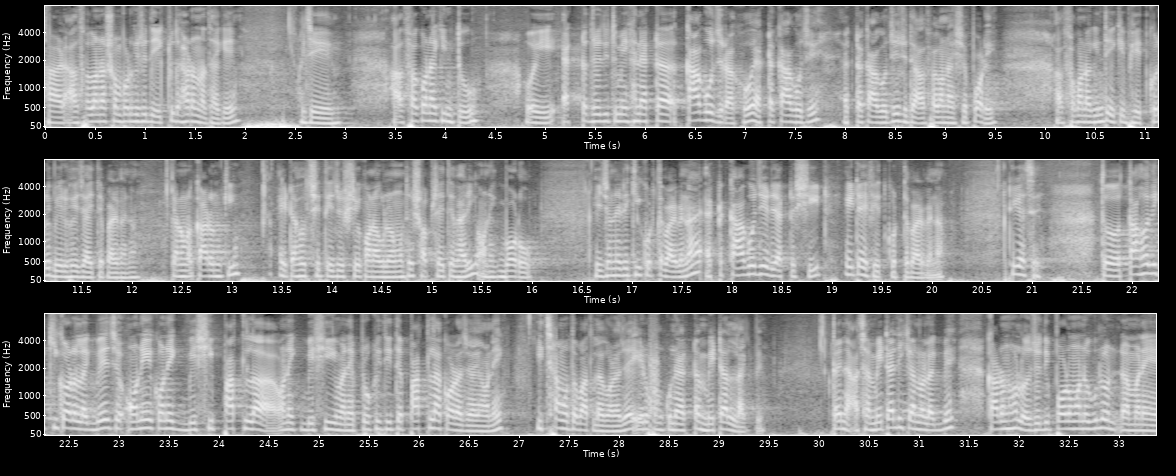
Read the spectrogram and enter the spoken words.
আর আলফাগোনা সম্পর্কে যদি একটু ধারণা থাকে, যে আলফাগোনা কিন্তু ওই একটা যদি তুমি এখানে একটা কাগজ রাখো, একটা কাগজে একটা কাগজে যদি আলফাগোনা এসে পড়ে, আলফাগোনা কিন্তু একে ভেদ করে বের হয়ে যাইতে পারবে না। কারণ কারণ কি? এটা হচ্ছে তেজস্ক্রিয় কণাগুলোর মধ্যে সবচাইতে ভারী, অনেক বড়। এই জন্য এটা কী করতে পারবে না? একটা কাগজের একটা শিট এটাই ফেদ করতে পারবে না। ঠিক আছে? তো তাহলে কি করা লাগবে যে অনেক অনেক বেশি পাতলা, অনেক বেশি মানে প্রকৃতিতে পাতলা করা যায় অনেক ইচ্ছা মতো পাতলা করা যায়, এরকম কোনো একটা মেটাল লাগবে। তাই না? আচ্ছা মেটালই কেন লাগবে? কারণ হলো যদি পরমাণুগুলো মানে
